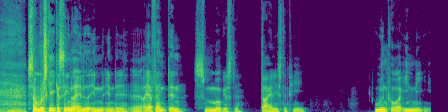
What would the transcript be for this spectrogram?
som måske kan se noget andet end, end det. Øh, og jeg fandt den smukkeste, dejligste pige. Udenpå og indeni,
